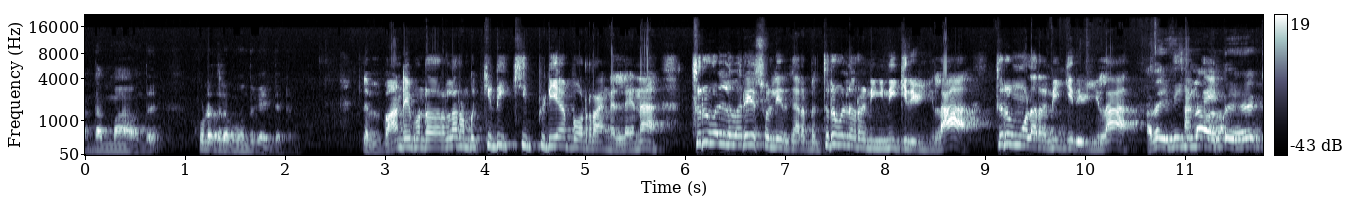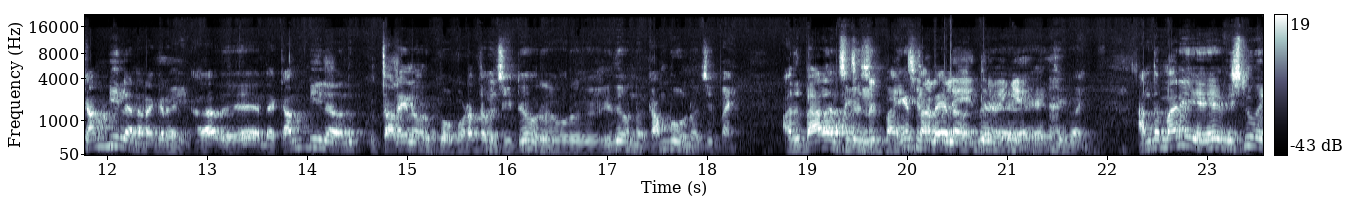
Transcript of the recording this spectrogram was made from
அந்த அம்மா வந்து கூட்டத்தில் புகுந்து கை தட்டும் இல்லை இப்போ போன்றவரெல்லாம் ரொம்ப கிடுக்கி பிடியாக போடுறாங்கல்ல ஏன்னா திருவள்ளுவரே சொல்லியிருக்காரு இப்போ திருவள்ளுவரை நீங்கள் நீக்கிடுவீங்களா திருமூலரை நீக்கிடுவீங்களா அதான் இவங்கெல்லாம். வந்து கம்பியில் நடக்கிறவங்க அதாவது இந்த கம்பியில் வந்து தலையில் ஒரு குடத்தை வச்சுக்கிட்டு ஒரு ஒரு இது ஒன்று கம்பு ஒன்று வச்சுருப்பாங்க அது பேலன்ஸுக்கு வச்சுருப்பாங்க தலையில் வந்து ஏத்துறவங்க. ஏற்றி விடுவாங்க அந்த மாதிரி விஷ்ணுவை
